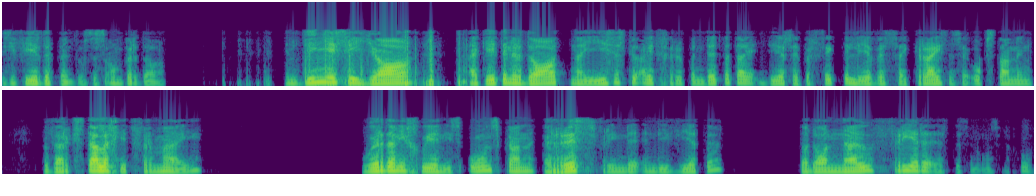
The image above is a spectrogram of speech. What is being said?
dis die vierde punt ons is amper daar indien jy sê ja ek het inderdaad na Jesus toe uitgeroep en dit wat hy deur sy perfekte lewe sy kruis en sy opstanding bewerkstellig het vir my Hoor dan die goeie nuus. Ons kan rus vriende in die wete dat daar nou vrede is tussen ons en God.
